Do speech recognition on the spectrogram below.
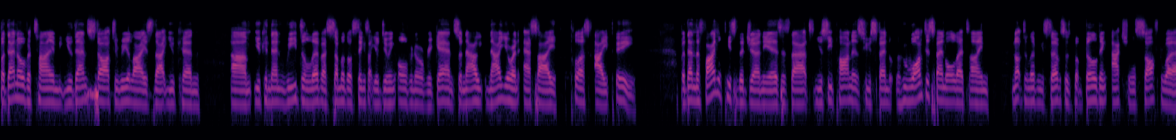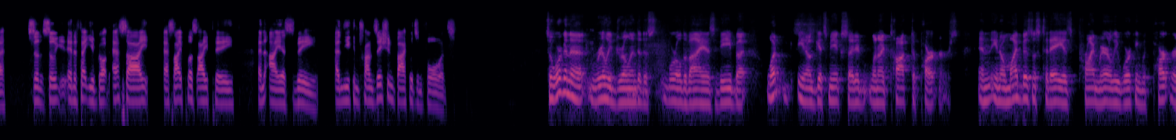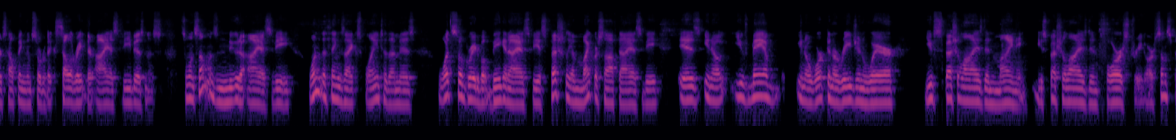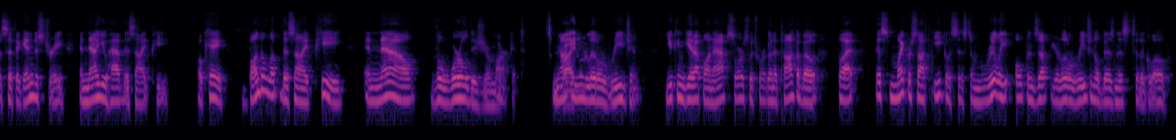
But then over time, you then start to realize that you can um, you can then redeliver some of those things that you're doing over and over again. So now now you're an SI plus IP. But then the final piece of the journey is is that you see partners who spend who want to spend all their time not delivering services but building actual software. So so in effect you've got SI SI plus IP, and ISV, and you can transition backwards and forwards. So we're going to really drill into this world of ISV, but what you know gets me excited when I talk to partners. And you know, my business today is primarily working with partners, helping them sort of accelerate their ISV business. So when someone's new to ISV, one of the things I explain to them is what's so great about being an ISV, especially a Microsoft ISV, is you know you may have you know worked in a region where you've specialized in mining, you specialized in forestry or some specific industry, and now you have this IP. Okay, bundle up this IP, and now the world is your market, not right. your little region. You can get up on AppSource, which we're going to talk about, but this Microsoft ecosystem really opens up your little regional business to the globe.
